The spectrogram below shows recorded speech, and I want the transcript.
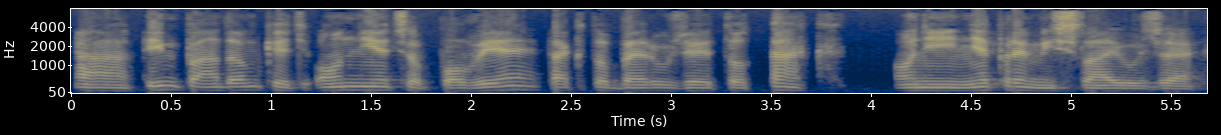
a tým pádom, keď on niečo povie, tak to berú, že je to tak. Oni nepremýšľajú, že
